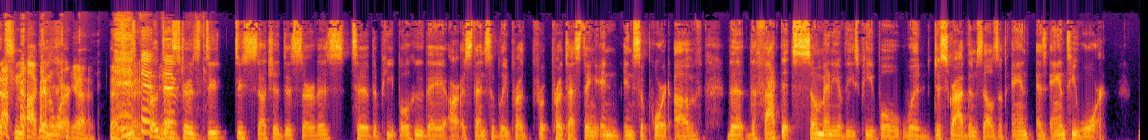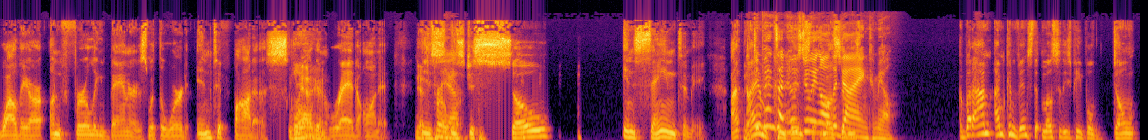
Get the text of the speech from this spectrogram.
it's not going to work. Yeah, that's right. The- the- protesters do do such a disservice to the people who they are ostensibly pro- pro- protesting in in support of the the fact that so many of these people would describe themselves of an, as anti-war while they are unfurling banners with the word intifada scrawled Yeah. in red on it Yeah, is pro- is just so insane to me I, It I depends on who's doing all the most of these- dying, Kmele. But I'm I'm convinced that most of these people don't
